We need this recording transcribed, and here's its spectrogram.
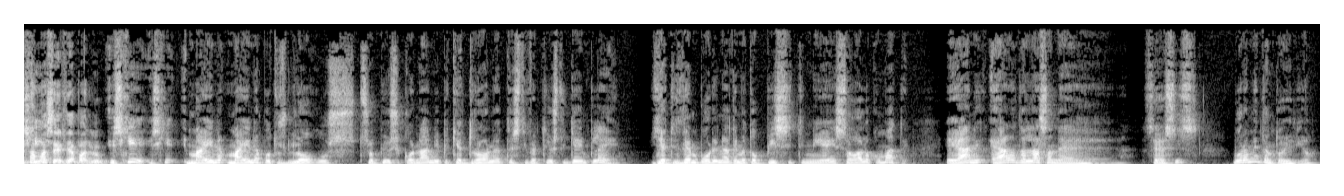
θα μας έρθει απαλού. Ισχύει, ισχύει. Μα είναι, μα είναι από τους λόγους του οποίους η Konami επικεντρώνεται στη βελτίωση του gameplay. Γιατί δεν μπορεί να αντιμετωπίσει την EA σε άλλο κομμάτι. Εάν, εάν ανταλλάσσανε θέσεις, μπορεί να μην ήταν το ίδιο.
